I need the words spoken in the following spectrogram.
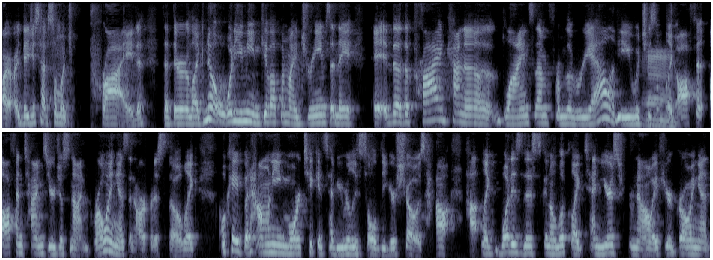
are they just have so much pride that they're like no what do you mean? Give up on my dreams? And they it, the, the pride kind of blinds them from the reality which is mm. like often oftentimes you're just not growing as an artist though. Like okay but how many more tickets have you really sold to your shows? How, how like what is this going to look like 10 years from now if you're growing at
